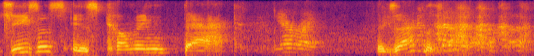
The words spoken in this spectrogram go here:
Jesus is coming back, Yeah, right. Exactly.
